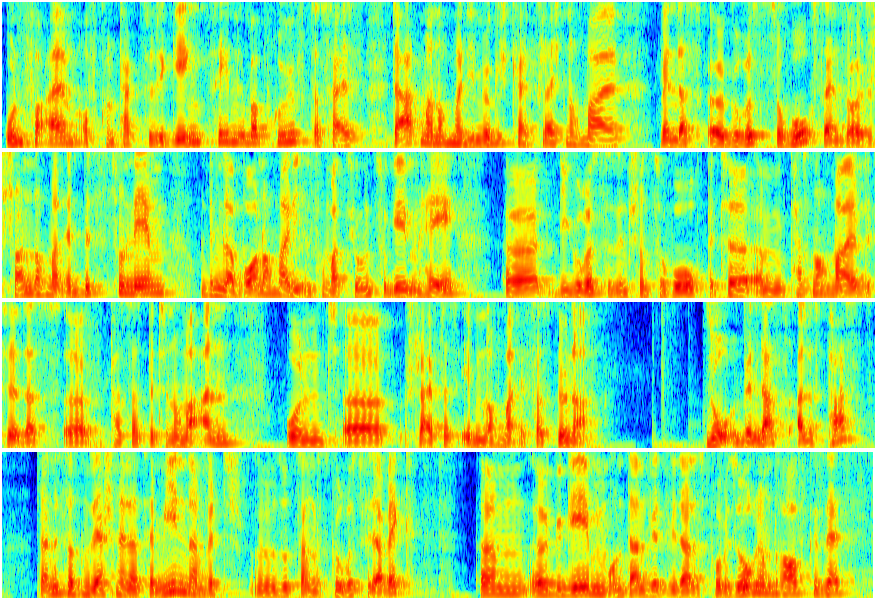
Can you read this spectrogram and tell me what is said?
und vor allem auf Kontakt zu den Gegenzähnen überprüft. Das heißt, da hat man nochmal die Möglichkeit, vielleicht nochmal, wenn das äh, Gerüst zu hoch sein sollte, schon nochmal einen Biss zu nehmen und dem Labor nochmal die Information zu geben, hey, äh, die Gerüste sind schon zu hoch, bitte ähm, pass noch mal bitte das, äh, passt das bitte nochmal an und äh, schleift das eben nochmal etwas dünner. So, und wenn das alles passt, dann ist das ein sehr schneller Termin, dann wird äh, sozusagen das Gerüst wieder weg ähm, äh, gegeben und dann wird wieder das Provisorium draufgesetzt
